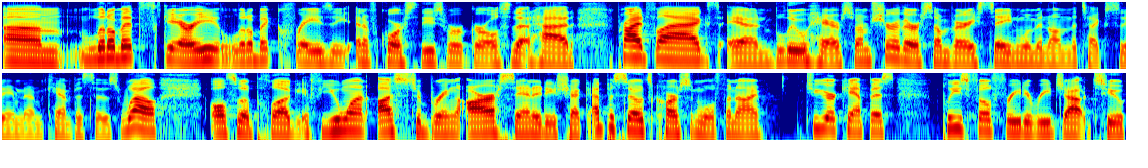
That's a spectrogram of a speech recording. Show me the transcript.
um a little bit scary a little bit crazy and of course these were girls that had pride flags and blue hair so i'm sure there are some very sane women on the texas a&m campus as well. Also a plug if you want us to bring our sanity check episodes carson wolf and i to your campus, please feel free to reach out to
